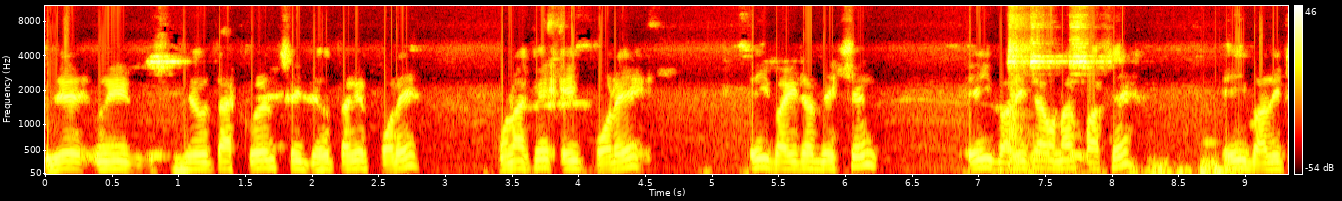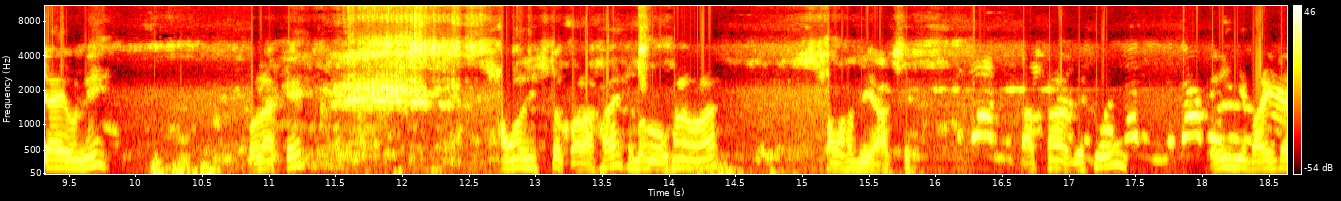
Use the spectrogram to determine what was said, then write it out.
যে উনি দেহত্যাগ করেন, সেই দেহত্যাগের পরে ওনাকে এই পরে এই বাড়িটা দেখছেন। এই বাড়িটা ওনার পাশে এই বাড়িটায় উনি ওনাকে সমাধিস্থ করা হয় এবং ওখানে ওনার সমাধি আছে। আপনারা দেখুন, এই যে বাড়িটা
